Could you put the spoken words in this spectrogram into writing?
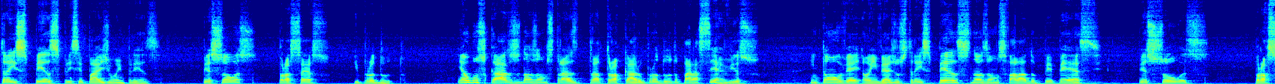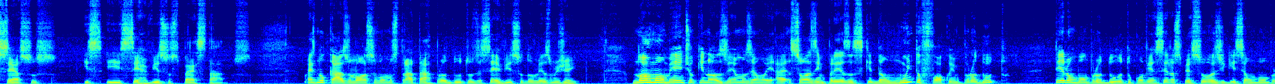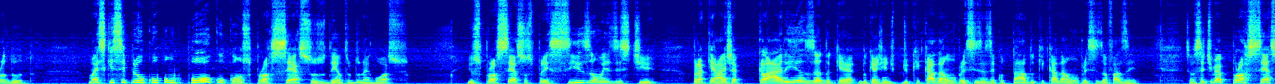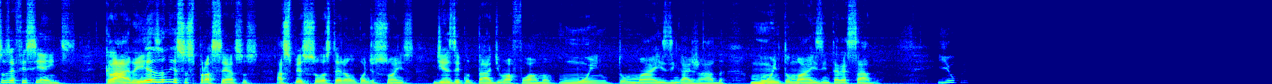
três P's principais de uma empresa: pessoas, processo e produto. Em alguns casos, nós vamos trocar o produto para serviço. Então, ao invés dos três P's, nós vamos falar do PPS: pessoas, processos e, e serviços prestados. Mas no caso nosso, vamos tratar produtos e serviços do mesmo jeito. Normalmente o que nós vemos é uma, são as empresas que dão muito foco em produto, ter um bom produto, convencer as pessoas de que isso é um bom produto, mas que se preocupam um pouco com os processos dentro do negócio. E os processos precisam existir para que haja clareza do que, é, do que a gente, do que cada um precisa executar, do que cada um precisa fazer. Se você tiver processos eficientes, clareza nesses processos, as pessoas terão condições de executar de uma forma muito mais engajada, muito mais interessada. E eu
